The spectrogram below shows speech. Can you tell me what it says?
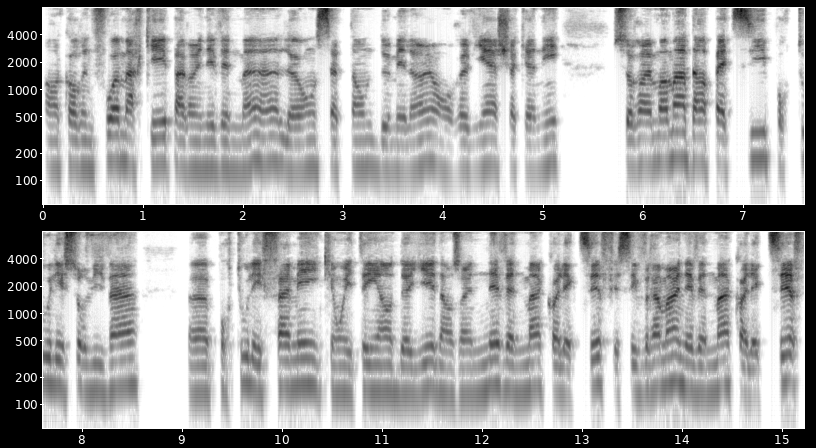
encore une fois marquée par un événement, hein, le 11 septembre 2001. On revient à chaque année sur un moment d'empathie pour tous les survivants, euh, pour toutes les familles qui ont été endeuillées dans un événement collectif. Et c'est vraiment un événement collectif.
